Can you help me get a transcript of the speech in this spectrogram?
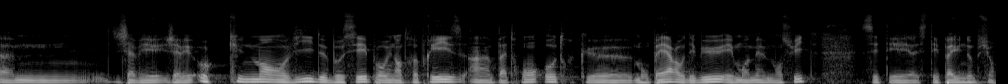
euh, j'avais, aucunement envie de bosser pour une entreprise, un patron autre que mon père au début et moi-même ensuite. C'était pas une option.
